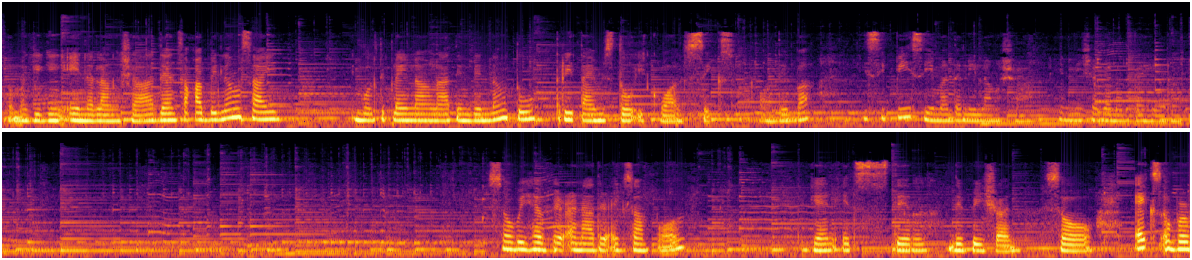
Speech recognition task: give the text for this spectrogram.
So, magiging A na lang siya. Then, sa kabilang side, i-multiply lang natin din ng 2. 3 times 2 equals 6. O, diba? Easy peasy, madali lang siya. Hindi siya ganun kahirap. So, we have here another example. Again, it's still division. So, x over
